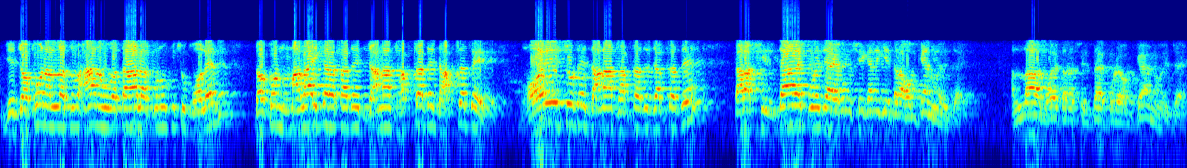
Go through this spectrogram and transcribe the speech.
যে যখন আল্লাহ তাআলা কোনো কিছু বলেন, তখন মালাইকারা তাদের জানা ঝাপটাতে ঝাপটাতে, ভয়ে চোটে দানা ঝাপটাতে ঝাপটাতে তারা সিজদায় পড়ে যায় এবং সেখানে গিয়ে তারা অজ্ঞান হয়ে যায়। আল্লাহর ভয়ে তারা সিজদায় পড়ে অজ্ঞান হয়ে যায়।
